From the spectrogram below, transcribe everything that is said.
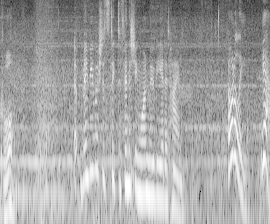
Cool. Uh, maybe we should stick to finishing one movie at a time. Totally. Yeah.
